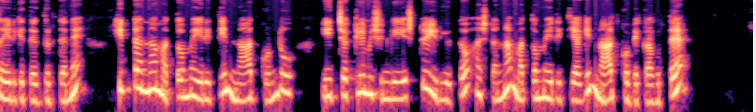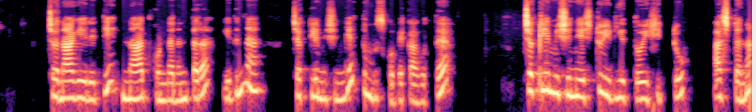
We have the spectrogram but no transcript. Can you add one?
ಸೈಡ್ಗೆ ತೆಗೆದಿರ್ತೇನೆ ಹಿಟ್ಟನ್ನ ಮತ್ತೊಮ್ಮೆ ಈ ರೀತಿ ನಾದ್ಕೊಂಡು ಈ ಚಕ್ಲಿ ಮಿಷಿನ್ಗೆ ಎಷ್ಟು ಹಿಡಿಯುತ್ತೋ ಅಷ್ಟನ್ನ ಮತ್ತೊಮ್ಮೆ ಈ ರೀತಿಯಾಗಿ ನಾದ್ಕೋಬೇಕಾಗುತ್ತೆ. ಚೆನ್ನಾಗಿ ಈ ರೀತಿ ನಾದ್ಕೊಂಡ ನಂತರ ಇದನ್ನ ಚಕ್ಲಿ ಮಿಷಿನ್ಗೆ ತುಂಬಿಸ್ಕೋಬೇಕಾಗುತ್ತೆ. ಚಕ್ಲಿ ಮಿಷಿನ್ ಎಷ್ಟು ಹಿಡಿಯುತ್ತೋ ಹಿಟ್ಟು ಅಷ್ಟನ್ನ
